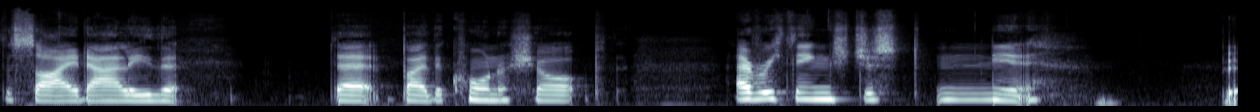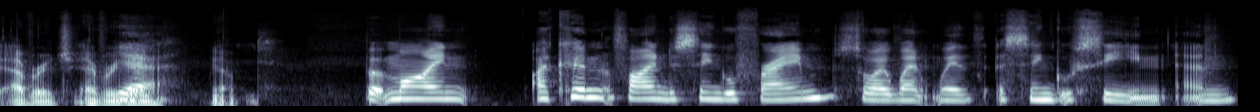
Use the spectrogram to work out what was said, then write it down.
the side alley that that by the corner shop. Everything's just yeah. Bit average every day. Yeah. Yeah. But mine, I couldn't find a single frame, so I went with a single scene, and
